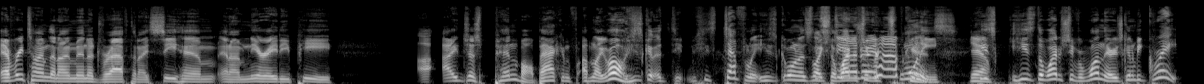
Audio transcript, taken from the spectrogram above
every time that I'm in a draft and I see him and I'm near ADP, I, I just pinball back and f- I'm like, oh, he's gonna, he's definitely, he's going as like It's the wide DeAndre receiver twenty. Yeah. He's he's the wide receiver one there. He's gonna be great.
